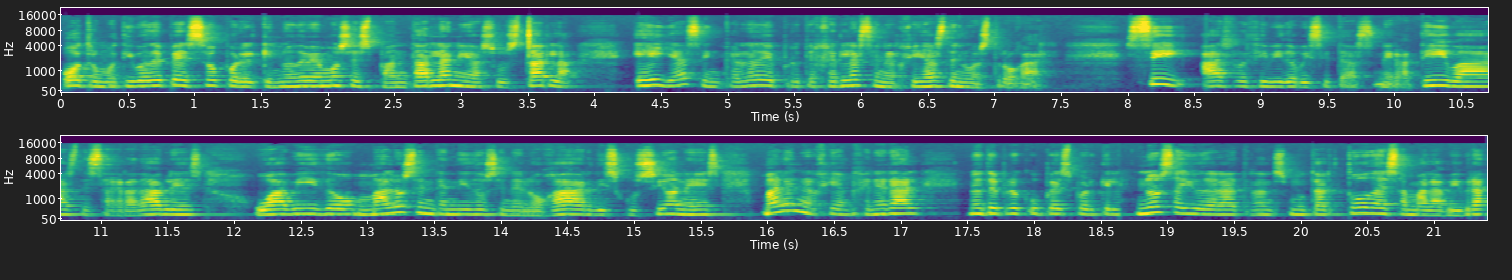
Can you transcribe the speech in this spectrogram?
Otro motivo de peso por el que no debemos espantarla ni asustarla. Ella se encarga de proteger las energías de nuestro hogar. Si has recibido visitas negativas, desagradables o ha habido malos entendidos en el hogar, discusiones, mala energía en general, no te preocupes porque nos ayudará a transmutar toda esa mala vibra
